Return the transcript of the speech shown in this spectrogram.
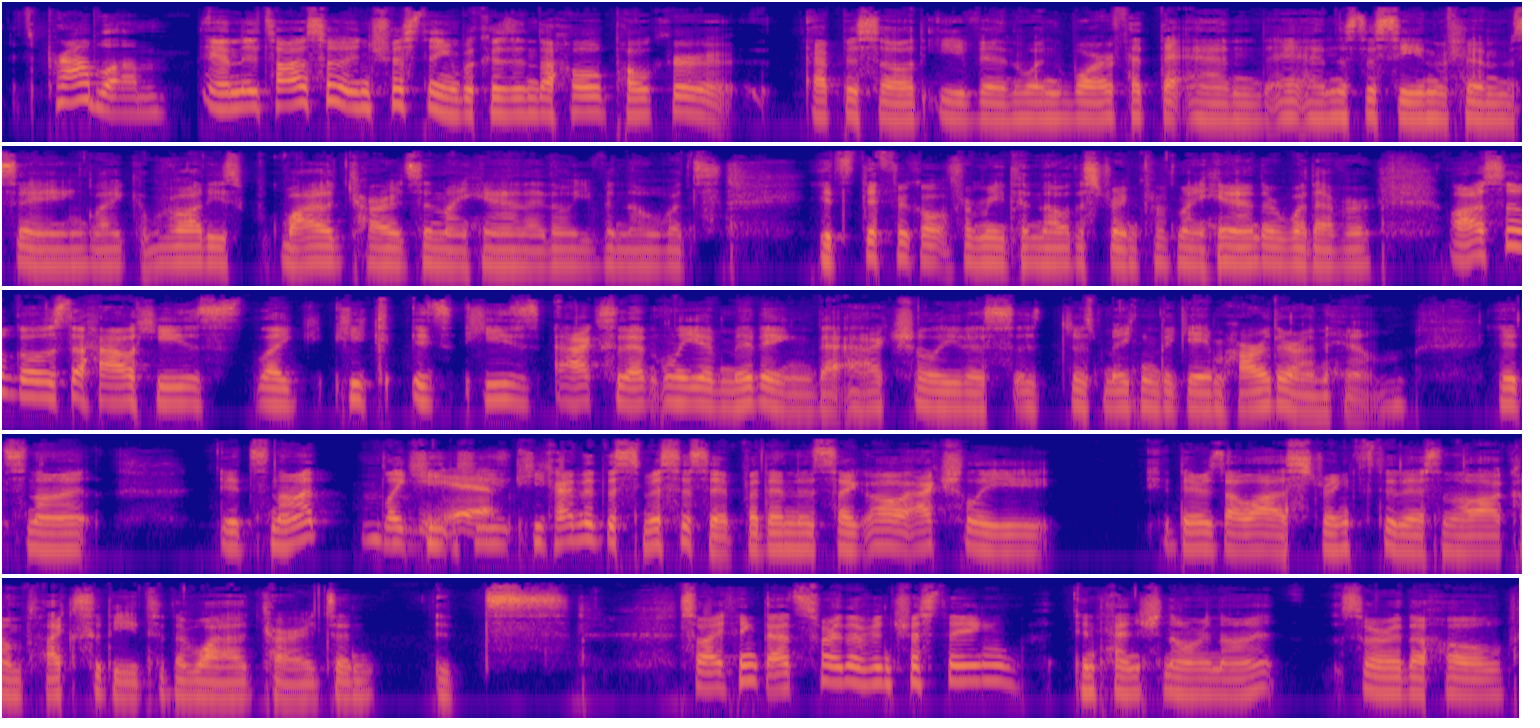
It's a problem. And it's also interesting because in the whole poker episode, even when Worf at the end, it ends the scene with him saying like, with all these wild cards in my hand, I don't even know what's, it's difficult for me to know the strength of my hand or whatever. Also goes to how he's like, he, it's, he's accidentally admitting that actually this is just making the game harder on him. It's not, it's not like he, Yeah. he, he kind of dismisses it, but then it's like, oh, actually, there's a lot of strength to this and a lot of complexity to the wild cards. And it's, so I think that's sort of interesting, intentional or not. Sort of the whole,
